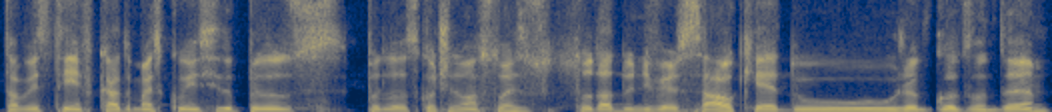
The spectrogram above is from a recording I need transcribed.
talvez tenha ficado mais conhecido pelos, pelas continuações do Soldado Universal, que é do Jean-Claude Van Damme.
